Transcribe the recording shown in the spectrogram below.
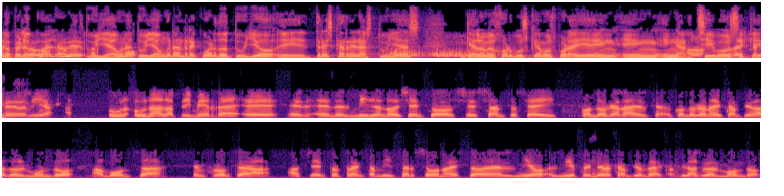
no, pero ¿cuál? Una tuya, una tuya, un gran recuerdo tuyo, eh, tres carreras tuyas que a lo mejor busquemos por ahí en, en, en archivos y que... Mía, una, la primera eh, en, en, el 1966, cuando gané, el, cuando gané el campeonato del mundo a Monza en frente a, a 130 mil personas. Este es el mio, el mio primer campeón del campeonato del mundo.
